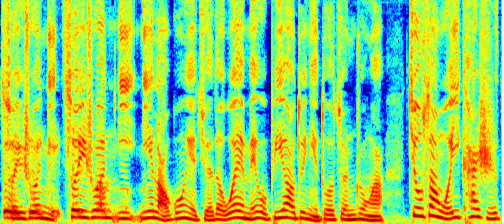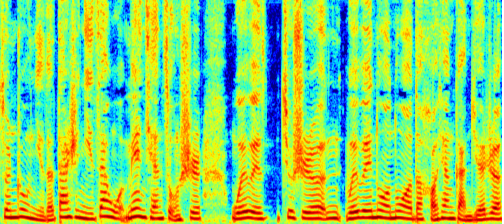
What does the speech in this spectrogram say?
所以说你，所以说你，你老公也觉得我也没有必要对你多尊重啊。就算我一开始是尊重你的，但是你在我面前总是唯唯就是唯唯诺诺的，好像感觉着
